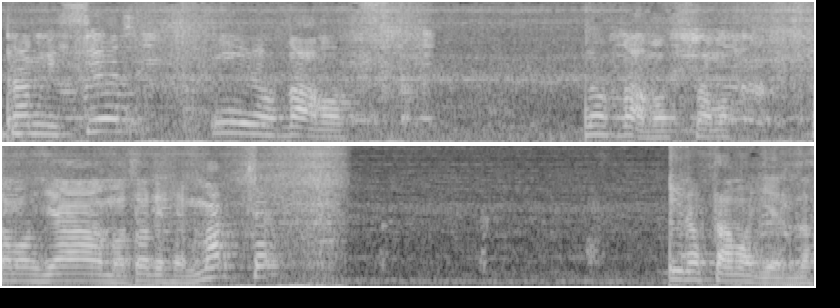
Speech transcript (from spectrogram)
transmisión y nos vamos. Nos vamos, estamos, estamos ya motores en marcha. Y nos estamos yendo.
